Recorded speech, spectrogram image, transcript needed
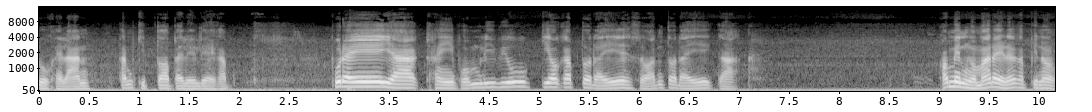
ลูกให้หลานทำคลิปต่อไปเรื่อยๆครับ ผู้ใดอยากให้ผมรีวิวเกี่ยวกับตัวใดสอนตัวใดกะ คอมเมนต์เข้ามาได้เลยครับพี่น้อง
